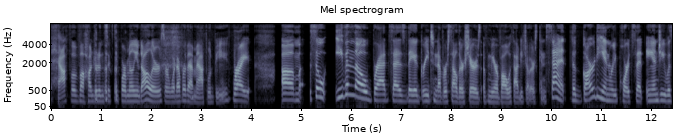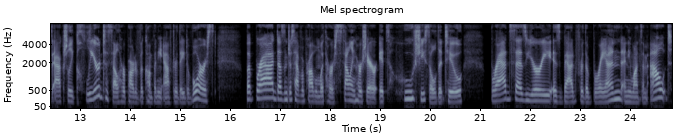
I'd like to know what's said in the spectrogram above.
half of $164 million or whatever that math would be. Right. Um, so even though Brad says they agreed to never sell their shares of Miraval without each other's consent, The Guardian reports that Angie was actually cleared to sell her part of the company after they divorced. But Brad doesn't just have a problem with her selling her share, it's who she sold it to. Brad says Yuri is bad for the brand and he wants him out.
